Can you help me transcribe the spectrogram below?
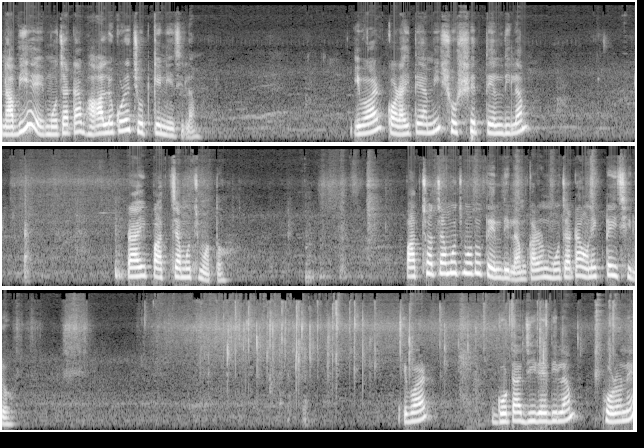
নাবিয়ে মোচাটা ভালো করে চটকে নিয়েছিলাম। এবার কড়াইতে আমি সর্ষের তেল দিলাম। প্রায় পাঁচ চামচ মতো। পাঁচ, ছ চামচ মতো তেল দিলাম, কারণ মোচাটা অনেকটাই ছিল। এবার গোটা জিরে দিলাম। ফোড়নে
